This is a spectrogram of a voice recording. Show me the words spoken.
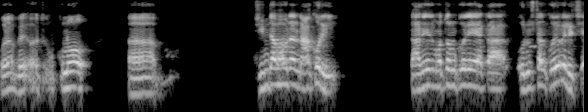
ওরা কোনো চিন্তা ভাবনা না করেই তাদের মতন করে একটা অনুষ্ঠান করে ফেলেছে।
